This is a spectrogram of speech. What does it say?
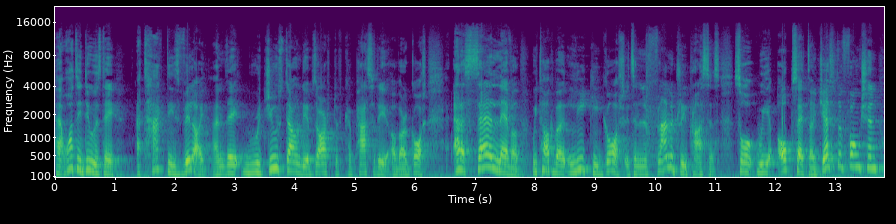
uh, what they do is they attack these villi and they reduce down the absorptive capacity of our gut. At a cell level, we talk about leaky gut. It's an inflammatory process. So we upset digestive function,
